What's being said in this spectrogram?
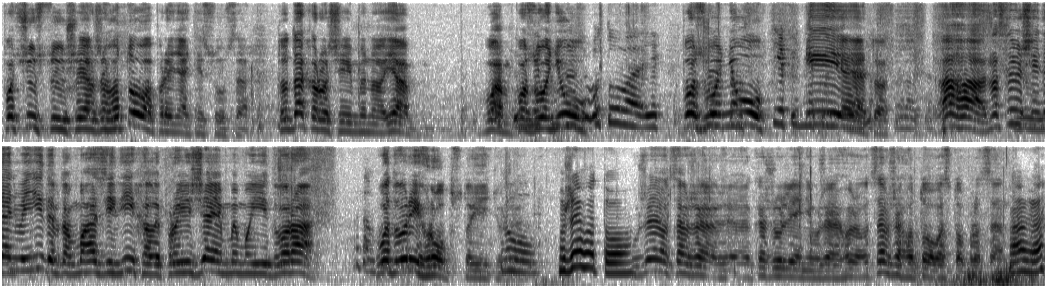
почувствую, що я вже готова прийняти Ісуса, тоді, коротше, іменно я вам позвоню, готова, як позвоню і ето. Ага, на слідчий день ми їдемо, там в магазин їхали, проїжджаємо мимо її двора, во дворі гроб стоїть уже. Ну, Вже готова. Уже оце вже, е, кажу Лені, вже, говорю, оце вже готово 100%. Ага.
